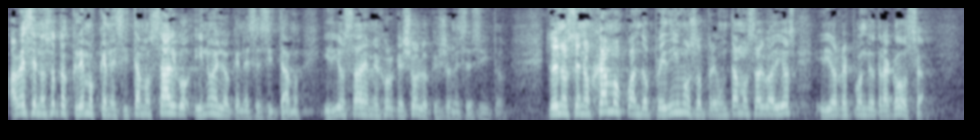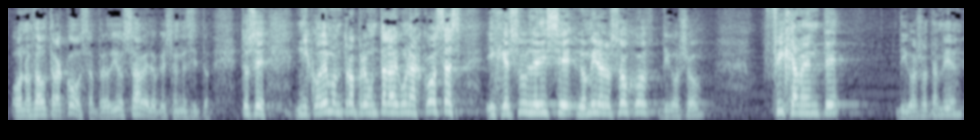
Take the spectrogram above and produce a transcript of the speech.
A veces nosotros creemos que necesitamos algo y no es lo que necesitamos y Dios sabe mejor que yo lo que yo necesito. Entonces nos enojamos cuando pedimos o preguntamos algo a Dios y Dios responde otra cosa o nos da otra cosa, pero Dios sabe lo que yo necesito. Entonces, Nicodemo entró a preguntar algunas cosas y Jesús le dice, lo mira a los ojos, digo yo, fijamente, digo yo también,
